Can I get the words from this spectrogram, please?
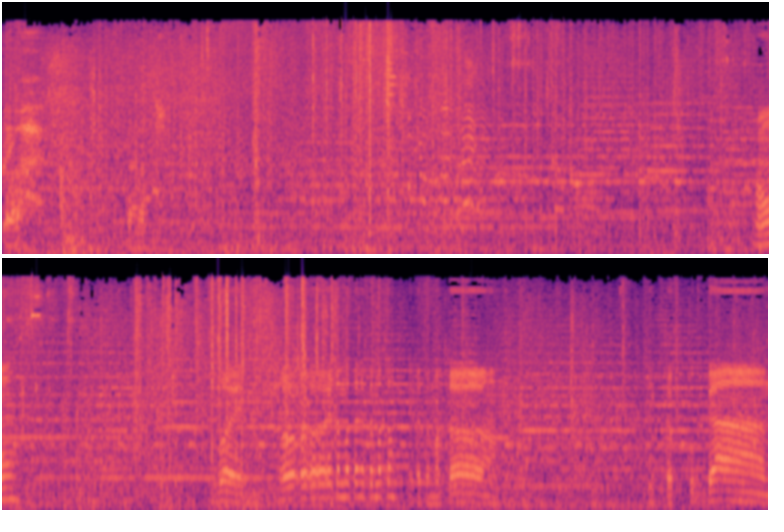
Ah, caralho. matang matang kita matang. Ya kata matang ikakugan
